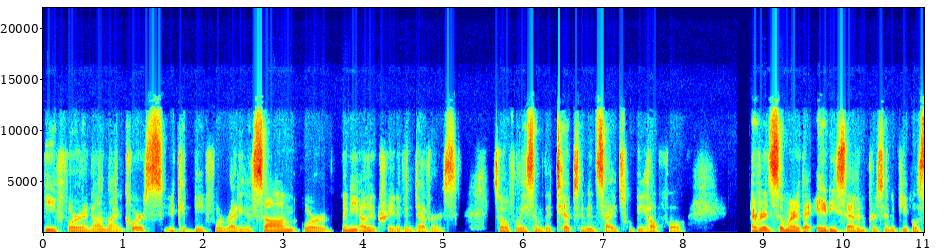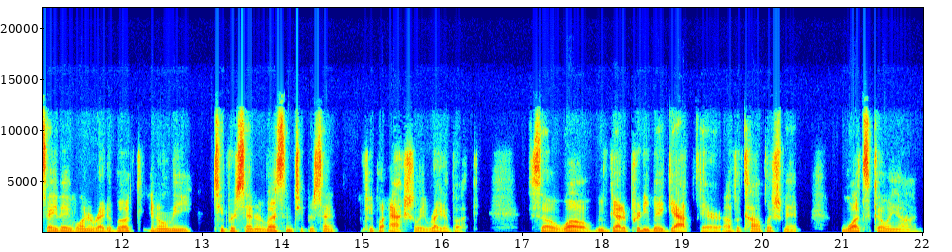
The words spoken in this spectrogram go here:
be for an online course, it could be for writing a song or many other creative endeavors. So hopefully some of the tips and insights will be helpful. I read somewhere that 87% of people say they want to write a book, and only 2% or less than 2% of people actually write a book. So, whoa, we've got a pretty big gap there of accomplishment. What's going on?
